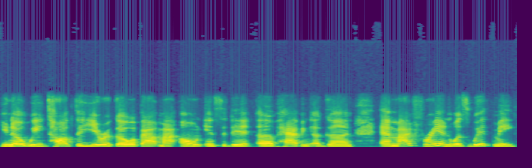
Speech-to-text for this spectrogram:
You know we talked a year ago about my own incident of having a gun and my friend was with me.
